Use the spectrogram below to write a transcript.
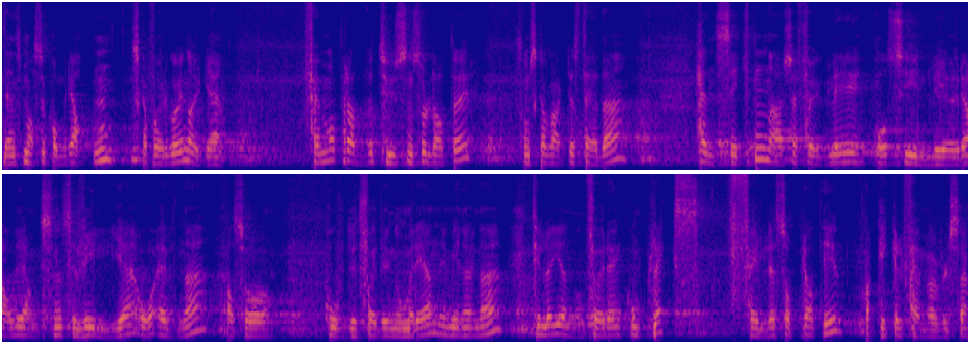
Den som også kommer i 18, skal foregå i Norge. 35 000 soldater som skal være til stede. Hensikten er selvfølgelig å synliggjøre alliansens vilje og evne, altså hovedutfordring nummer én i mine øyne, til å gjennomføre en kompleks fellesoperativ artikkel 5-øvelse.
